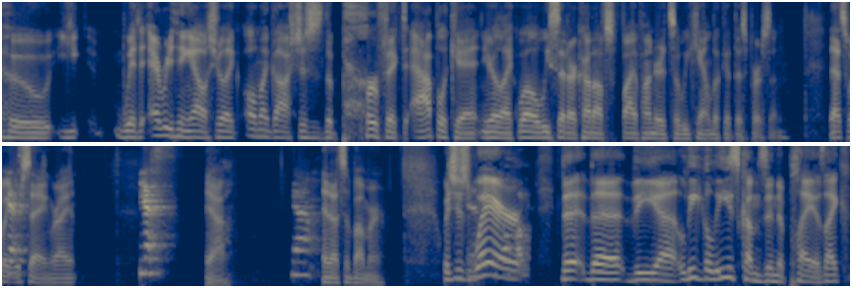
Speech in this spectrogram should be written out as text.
who with everything else you're like oh my gosh this is the perfect applicant. And you're like well we set our cutoffs 500 so we can't look at this person. That's what yes. you're saying right? Yes. Yeah. Yeah. And that's a bummer which is where the the the uh, legalese comes into play is like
